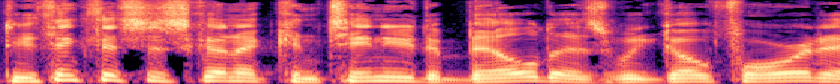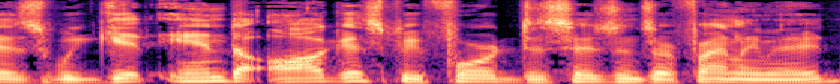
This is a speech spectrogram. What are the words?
do you think this is going to continue to build as we go forward, as we get into August before decisions are finally made?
